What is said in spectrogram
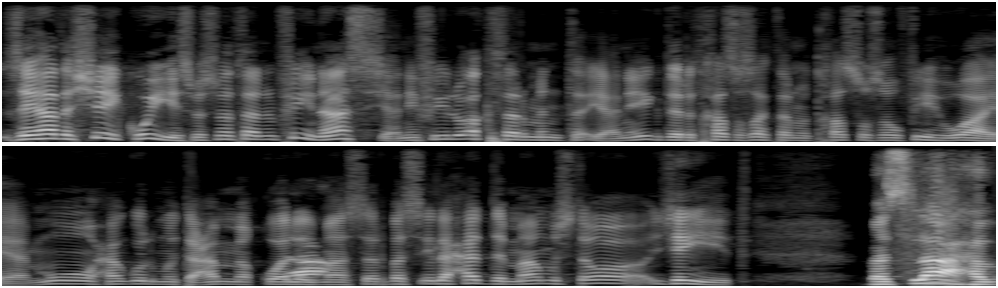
زي هذا الشيء كويس بس مثلا في ناس يعني في له أكثر من يعني يقدر يتخصص أكثر من تخصص أو في هواية. مو حنقول متعمق ولا الماستر بس إلى حد ما مستوى جيد. بس لاحظ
